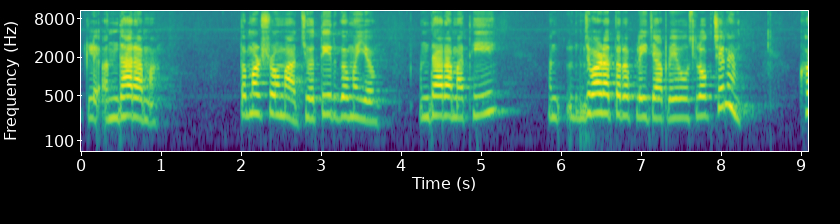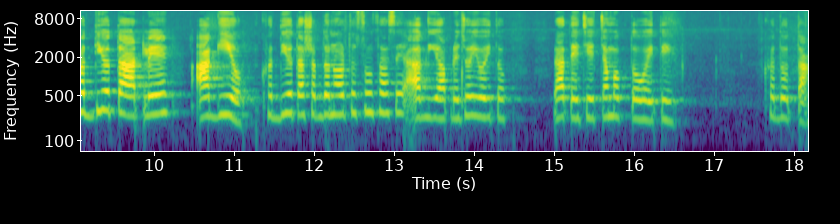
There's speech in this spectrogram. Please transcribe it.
એટલે અંધારામાં. તમસોમાં જ્યોતિર્ગમય અંધારામાંથી ઉજવાળા તરફ લઈ જાય આપણે એવો શ્લોક છે ને? ખદ્યોતા એટલે આગિયો. ખદ્યોતા શબ્દનો અર્થ શું થશે? આગિયો આપણે જોયું હોય તો. રાતે જે ચમકતો હોય તે ખદોતા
